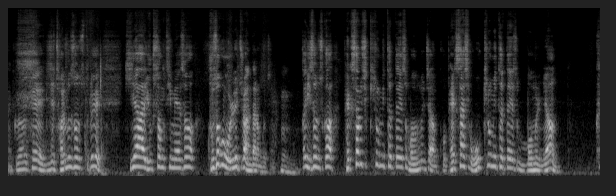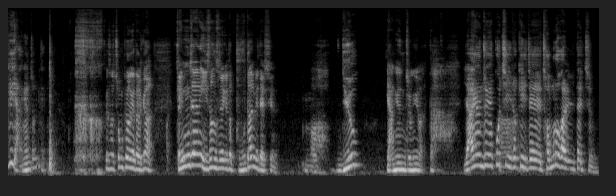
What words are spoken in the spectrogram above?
네, 그렇게 이제 젊은 선수들을 기아 육성팀에서 구속을 올릴 줄 안다는 거죠. 음. 그러니까 이 선수가 130km대에서 머물지 않고 145km대에서 머물면 그게 양현종이 되는 거예요. 그래서 총평에다가 굉장히 이 선수에게도 부담이 될 수 있는 음. 어, 뉴 양현종이 왔다. 양현종의 꽃이 아. 이렇게 이제 저물어 갈 때쯤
